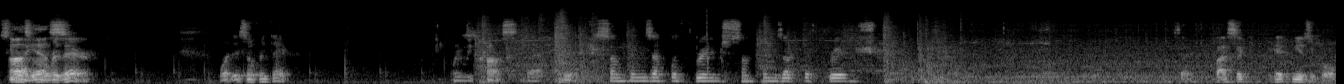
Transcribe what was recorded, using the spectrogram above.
See Ah, what's yes. over there. What is over there? When we cross that Bridge. Something's up with bridge. Something's up with bridge. It's a classic hit musical.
